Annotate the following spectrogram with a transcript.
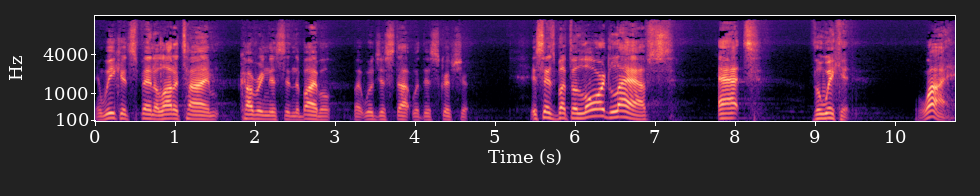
And we could spend a lot of time covering this in the Bible, but we'll just stop with this scripture. It says, But the Lord laughs at the wicked. Why?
